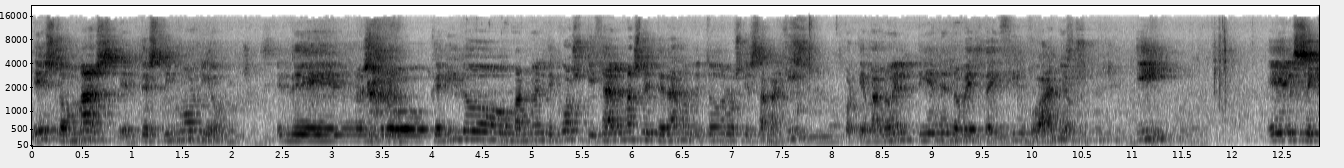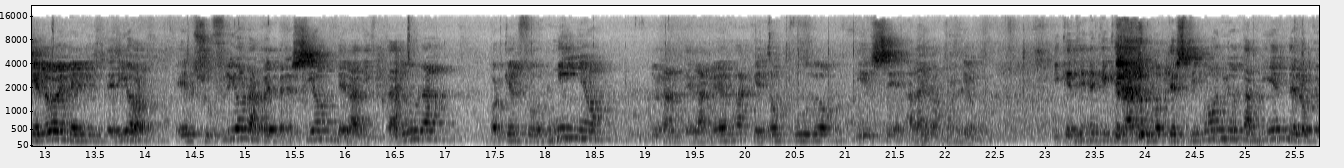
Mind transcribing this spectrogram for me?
esto más el testimonio de nuestro querido Manuel de Cos, quizá el más veterano de todos los que están aquí, porque Manuel tiene 95 años y él se quedó en el interior, él sufrió la represión de la dictadura porque él fue un niño durante la guerra que no pudo irse a la evacuación y que tiene que quedar como testimonio también de lo que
